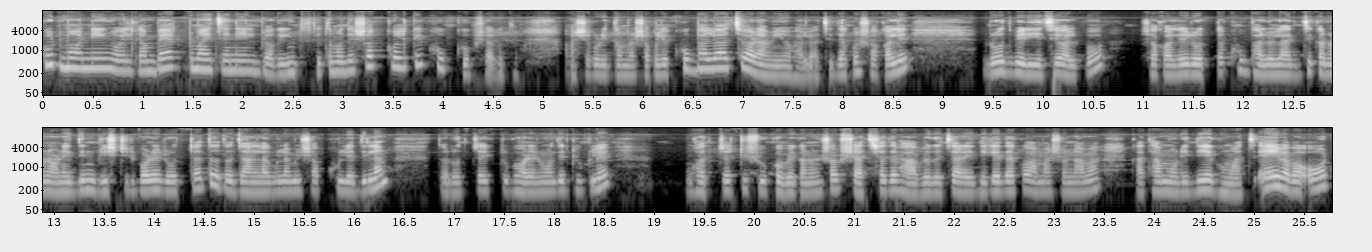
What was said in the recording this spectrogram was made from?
Good morning, welcome back to my channel ব্লগিং টিতে তোমাদের সকলকে খুব খুব স্বাগত। আশা করি তোমরা সকলে খুব ভালো আছো আর আমিও ভালো আছি। দেখো সকালে রোদ বেরিয়েছে অল্প, সকালে রোদটা খুব ভালো লাগছে কারণ অনেক দিন বৃষ্টির পরে রোদটা তো তো জানলাগুলো আমি সব খুলে দিলাম। তো রোদটা একটু ঘরের মধ্যে ঢুকলে ঘরটা একটু শুকোবে কারণ সব স্যাঁত স্যাঁতস্যাঁতে ভাব হয়ে গেছে। আর এইদিকে দেখো আমার সোনামা কাঁথা মুড়ি দিয়ে ঘুমাচ্ছে। এই বাবা, ওঠ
